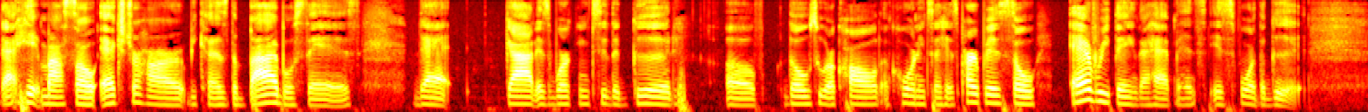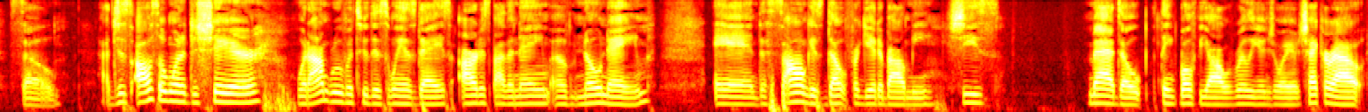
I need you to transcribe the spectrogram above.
that hit my soul extra hard because the Bible says that God is working to the good of those who are called according to his purpose. So everything that happens is for the good. So I just also wanted to share what I'm grooving to this Wednesday. It's artist by the name of Noname. And the song is Don't Forget About Me. She's mad dope. I think both of y'all will really enjoy her. Check her out.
